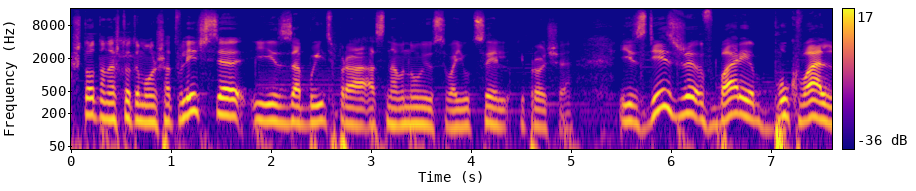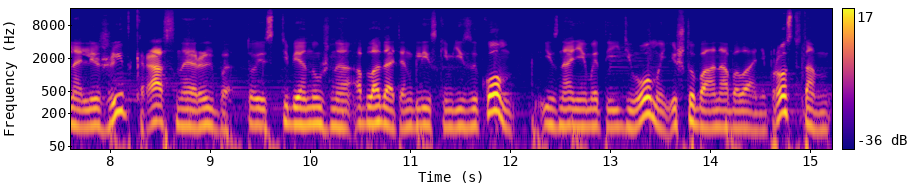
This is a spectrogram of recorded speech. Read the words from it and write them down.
Что-то, на что ты можешь отвлечься и забыть про основную свою цель и прочее. И здесь же в баре буквально лежит красная рыба. То есть тебе нужно обладать английским языком и знанием этой идиомы, и чтобы она была не просто там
